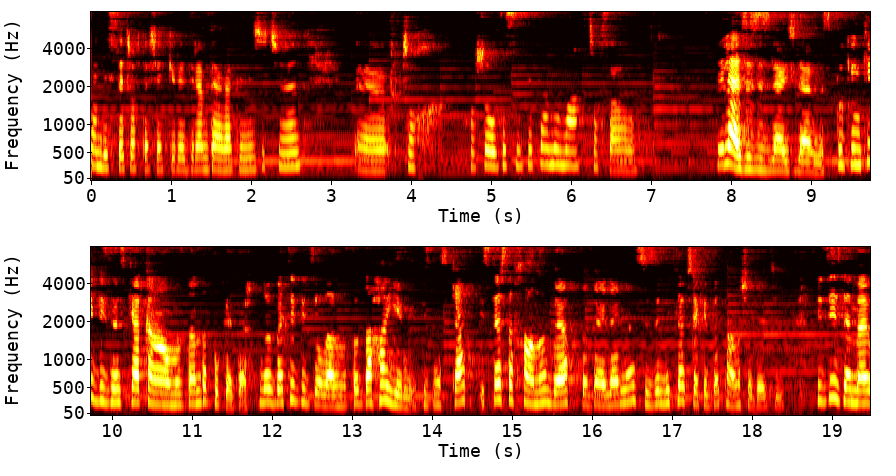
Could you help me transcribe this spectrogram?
Mən də sizə çox təşəkkür edirəm dəvətiniz üçün. Çox xoş oldu sizi tanımaq. Çox sağ olun. Belə əziz izləyicilərimiz, bugünkü Bizneskar kanalımızdan da bu qədər. Növbəti videolarımızda daha yeni bizneskar, istərsə xanım və yaxud da bəylərlə sizi mütləq şəkildə tanış edəcəyik. Bizi izləməyi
